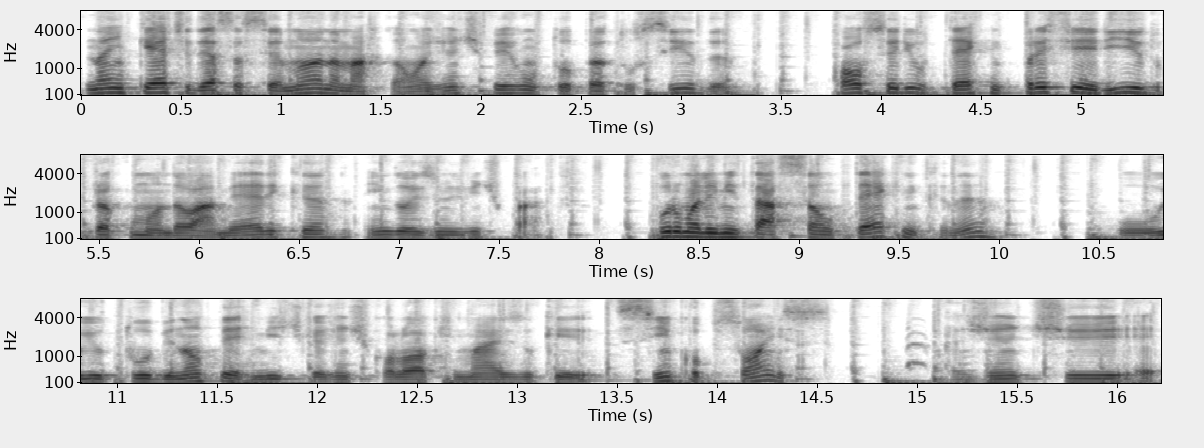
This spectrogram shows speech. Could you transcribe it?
na enquete dessa semana, Marcão, a gente perguntou para a torcida qual seria o técnico preferido para comandar o América em 2024. Por uma limitação técnica, né? O YouTube não permite que a gente coloque mais do que cinco opções. A gente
